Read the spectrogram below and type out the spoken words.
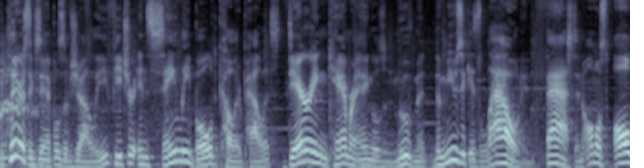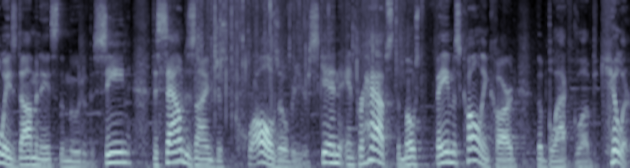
The clearest examples of Giallo feature insanely bold color palettes, daring camera angles and movement, the music is loud and fast and almost always dominates the mood of the scene, the sound design just crawls over your skin, and perhaps the most famous calling card, the black-gloved killer.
